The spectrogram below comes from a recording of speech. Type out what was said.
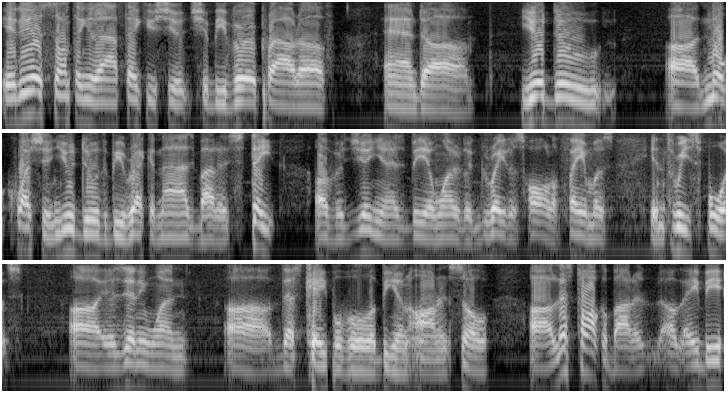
it is something that I think you should should be very proud of, and uh, you do, uh, no question, you do to be recognized by the state of Virginia as being one of the greatest Hall of Famers in three sports. Uh, is anyone uh, that's capable of being honored? So uh, let's talk about it, uh, AB.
